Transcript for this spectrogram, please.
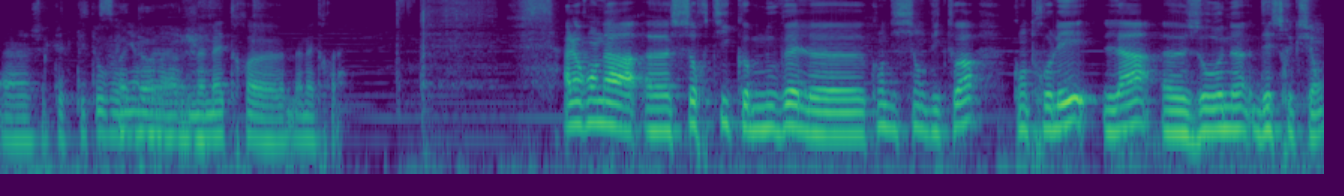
Euh, je vais peut-être plutôt venir me, mettre, euh, me mettre là. Alors on a sorti comme nouvelle condition de victoire contrôler la zone destruction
